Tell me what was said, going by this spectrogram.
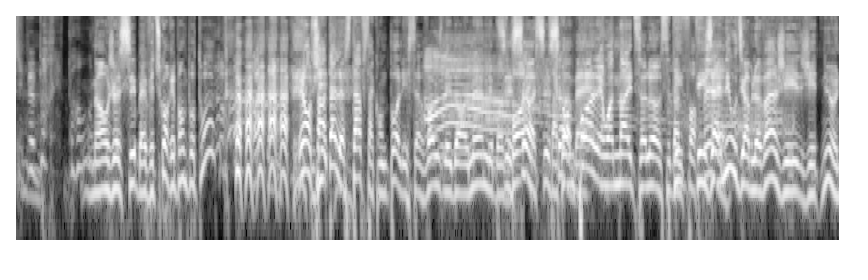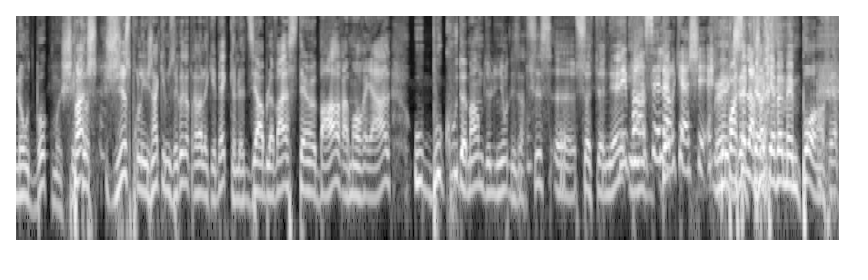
Je peux pas répondre. Non, je le sais. Ben, veux-tu qu'on réponde pour toi? Et on s'entend, le staff, ça compte pas. Les serveuses, les doormen, les boss C'est boys, ça, c'est ça. compte Ben, pas les one night, ça, là. C'est dans le Tes, forfait. tes années au Diable Vert, j'ai j'ai tenu un notebook, moi. Je sais Pas- tous. Juste pour les gens qui nous écoutent à travers le Québec, que le Diable Vert, c'était un bar à Montréal où beaucoup de membres de l'Union des artistes euh, se tenaient. Dépenser et leur cachet. Dépensaient Exactement. l'argent qu'il n'y avait même pas, en fait.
